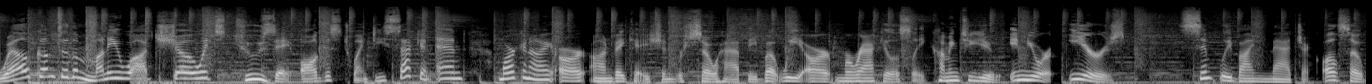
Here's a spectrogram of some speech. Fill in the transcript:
Welcome to the Money Watch Show. It's Tuesday, August 22nd, and Mark and I are on vacation. We're so happy, but we are miraculously coming to you in your ears simply by magic. Also,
